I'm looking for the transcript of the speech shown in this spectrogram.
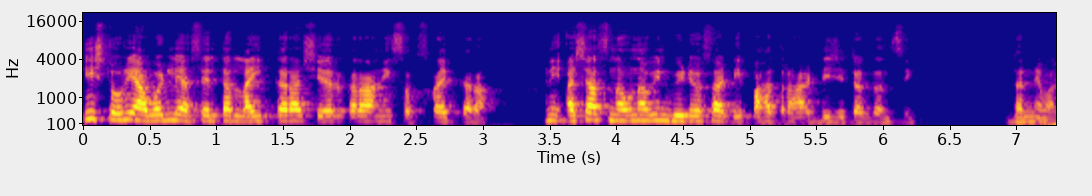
ही स्टोरी आवडली असेल तर लाईक करा शेअर करा आणि सबस्क्राईब करा. आणि अशाच नवनवीन व्हिडिओसाठी पाहत रहा डिजिटल रन्सिंग धन्यवाद.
